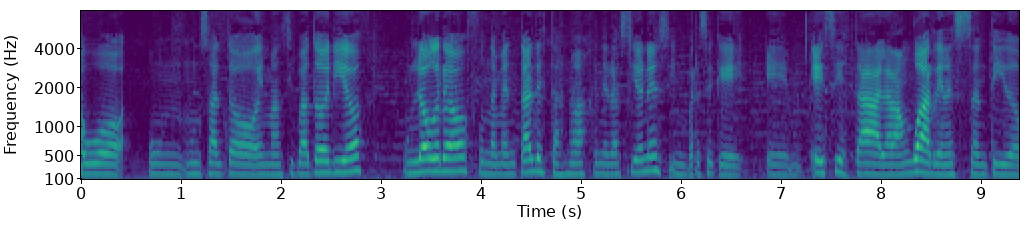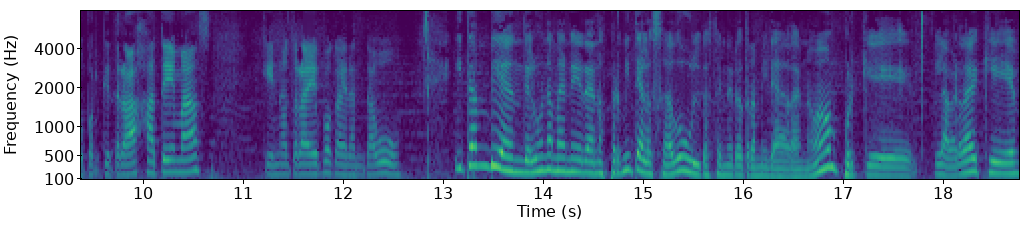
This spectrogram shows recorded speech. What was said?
hubo un salto emancipatorio un logro fundamental de estas nuevas generaciones y me parece que eh, ESI está a la vanguardia en ese sentido, porque trabaja temas que en otra época eran tabú. Y también, de alguna manera, nos permite a los adultos tener otra mirada, ¿no? Porque la verdad que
